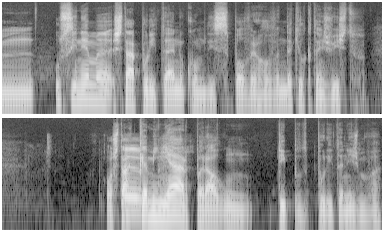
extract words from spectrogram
um, o cinema está puritano, como disse Paul Verhoeven, daquilo que tens visto? Ou está a eh, caminhar para algum tipo de puritanismo, vá?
